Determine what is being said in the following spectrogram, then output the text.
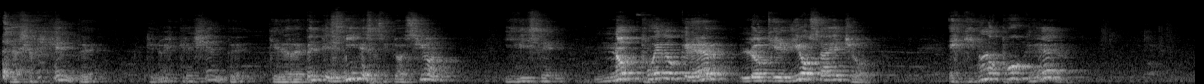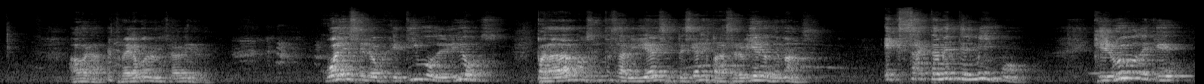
Que haya gente que no es creyente, que de repente mire esa situación y dice, no puedo creer lo que Dios ha hecho. Es que no lo puedo creer. Ahora, traigámoslo a nuestra vida. ¿Cuál es el objetivo de Dios para darnos estas habilidades especiales para servir a los demás? Exactamente el mismo. Que luego de que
